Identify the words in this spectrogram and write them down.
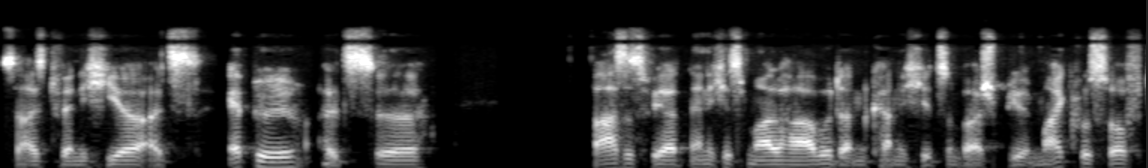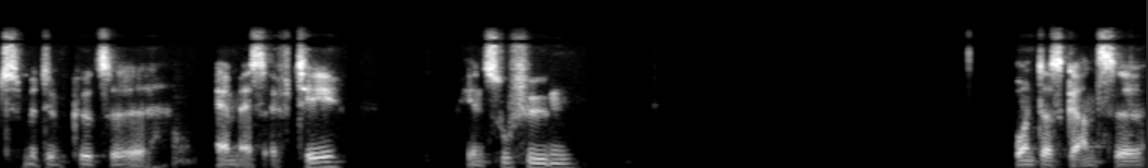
Das heißt, wenn ich hier als Apple als äh, Basiswert, nenne ich es mal, habe, dann kann ich hier zum Beispiel Microsoft mit dem Kürzel MSFT hinzufügen und das Ganze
